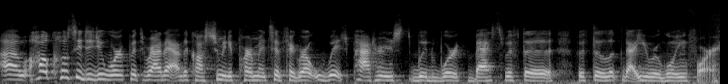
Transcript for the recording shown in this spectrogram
Um, how closely did you work with Radha and the costuming department to figure out which patterns would work best with the with the look that you were going for?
